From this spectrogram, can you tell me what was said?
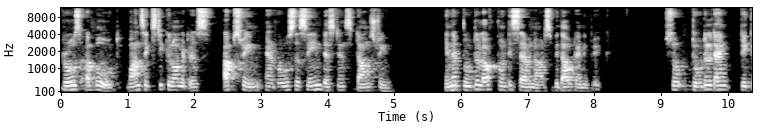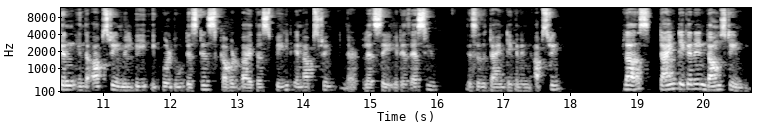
rows a boat 160 kilometers upstream and rows the same distance downstream in a total of 27 hours without any break. So total time taken in the upstream will be equal to distance covered by the speed in upstream that let's say it is SU. This is the time taken in upstream plus time taken in downstream.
